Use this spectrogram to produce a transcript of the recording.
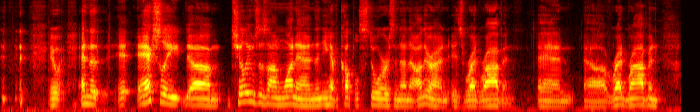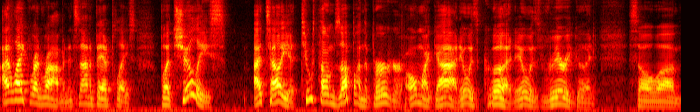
it, and the it actually um, Chili's is on one end, then you have a couple stores, and then the other end is Red Robin. And uh, Red Robin, I like Red Robin. It's not a bad place, but Chili's. I tell you, two thumbs up on the burger. Oh my God, it was good. It was very good. So, um,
